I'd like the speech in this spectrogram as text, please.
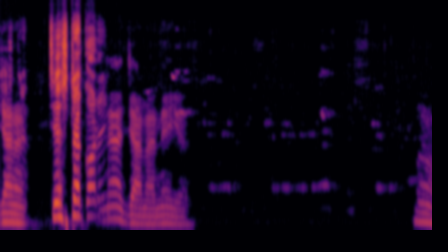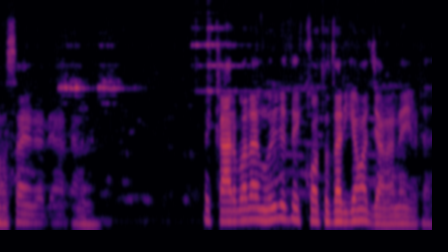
জানা চেষ্টা করেন। না জানা নেই হোসাইন কারবালায় তো কত তারিখে আমার জানা নেই ওটা।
